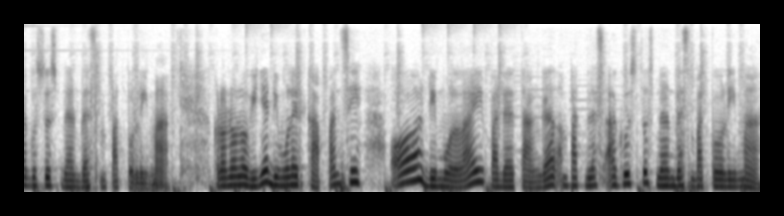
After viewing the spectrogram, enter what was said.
Agustus 1945. Kronologinya dimulai kapan sih? Oh, dimulai pada tanggal 14 Agustus 1945.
